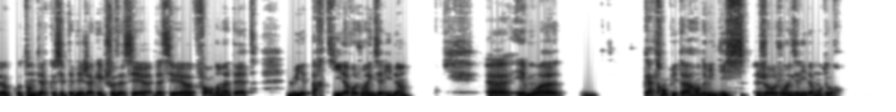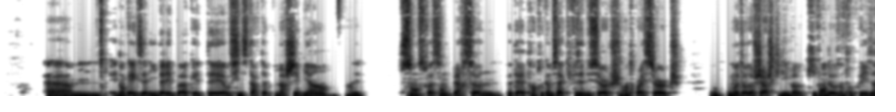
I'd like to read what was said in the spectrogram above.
Donc autant dire que c'était déjà quelque chose d'assez d'assez euh, fort dans ma tête. Lui est parti, il a rejoint Exalid. Euh, et moi, quatre ans plus tard, en 2010, je rejoins Exalid à mon tour. Euh, et donc Exalid à l'époque était aussi une startup qui marchait bien. On est 160 personnes peut-être, un truc comme ça, qui faisait du search, enterprise search, donc moteur de recherche qui, qui vendait aux entreprises.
